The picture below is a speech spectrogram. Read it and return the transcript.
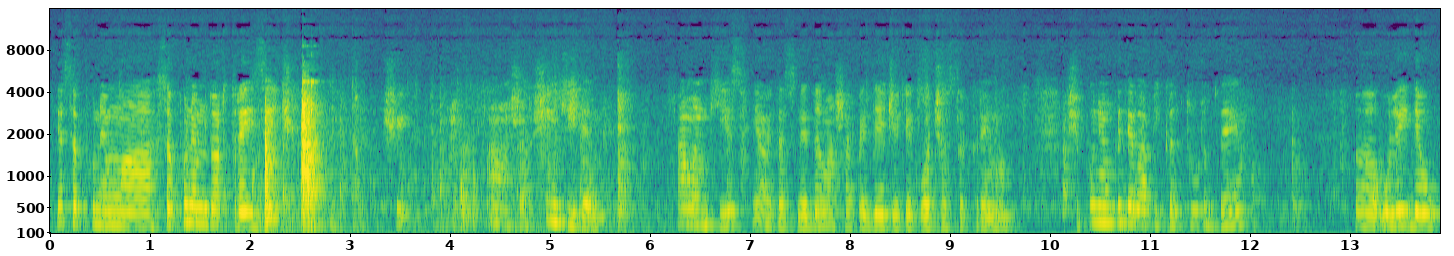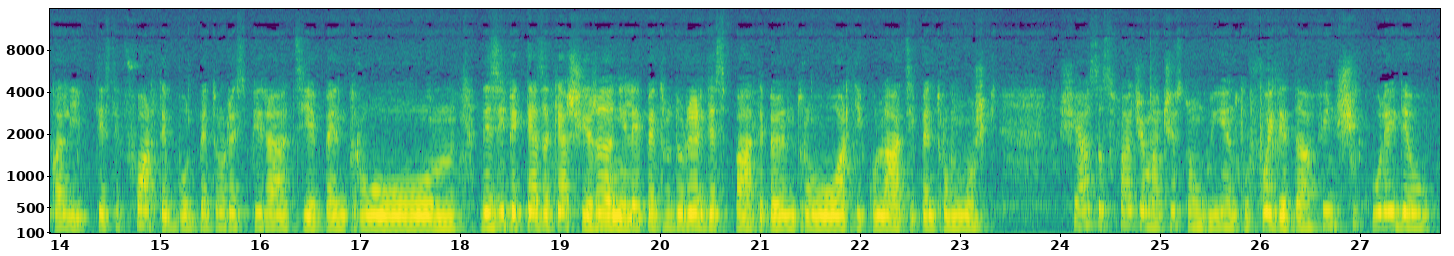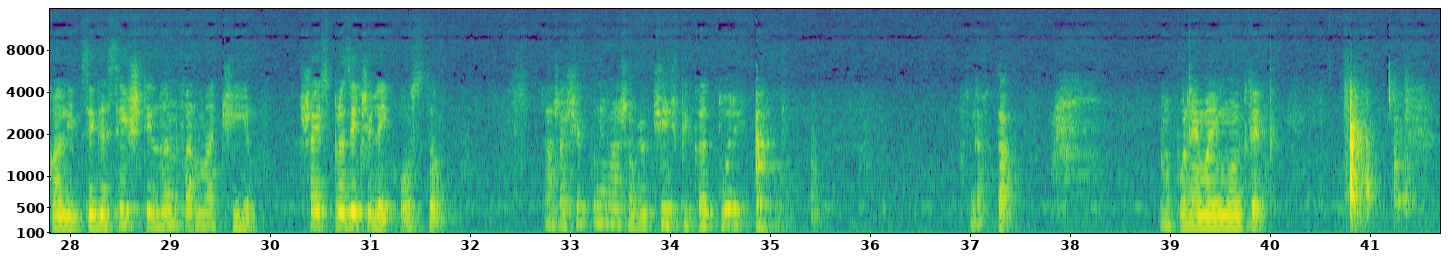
Ia să punem, uh, să punem doar 30. Și așa, și închidem. Am închis, ia uitați, ne dăm așa pe degete cu această cremă. Și punem câteva picături de uh, ulei de eucalipt. Este foarte bun pentru respirație, pentru um, dezinfectează chiar și rănile, pentru dureri de spate, pentru articulații, pentru mușchi. Și astăzi facem acest unguient cu foi de dafin și cu ulei de eucalipt. Se găsește în farmacie. 16 lei costă. Așa, și punem așa vreo 5 picături. Gata. Nu punem mai multe.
